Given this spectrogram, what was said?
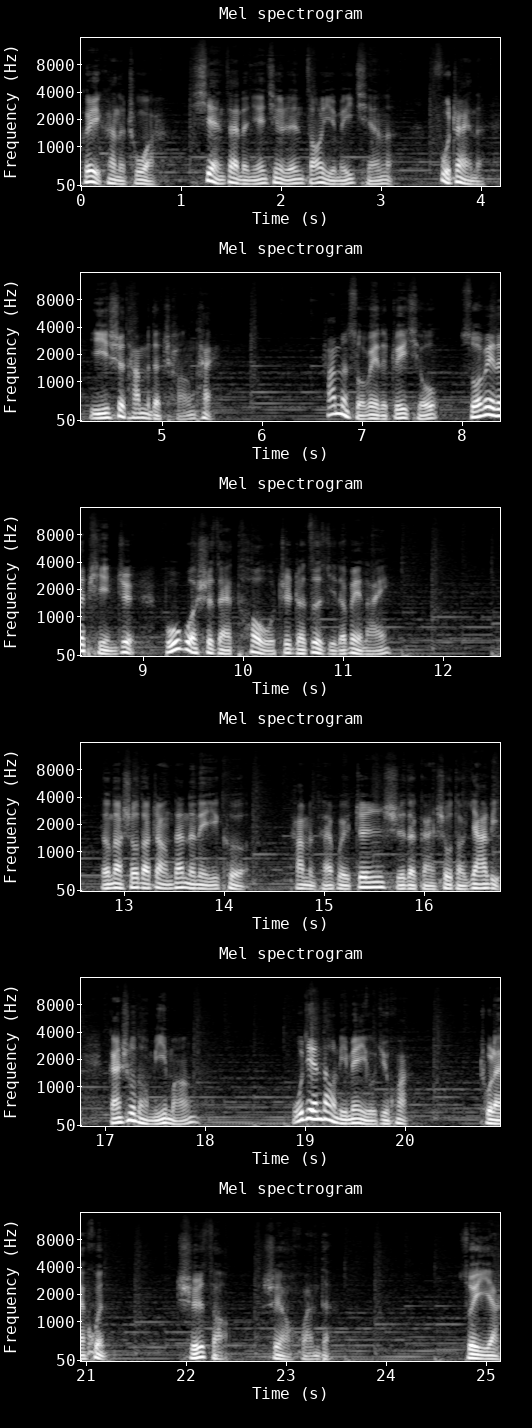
可以看得出啊。现在的年轻人早已没钱了，负债呢已是他们的常态。他们所谓的追求，所谓的品质，不过是在透支着自己的未来。等到收到账单的那一刻，他们才会真实的感受到压力，感受到迷茫。《无间道》里面有句话：“出来混，迟早是要还的。”所以呀，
